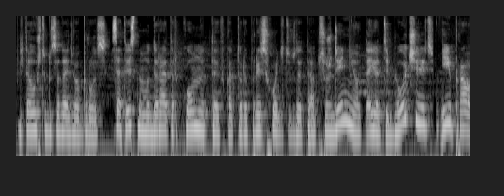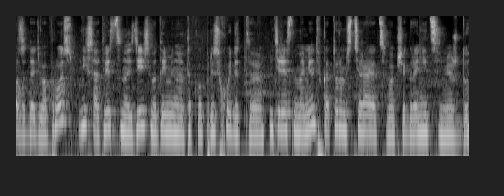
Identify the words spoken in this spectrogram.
для того, чтобы задать вопрос. Соответственно, модератор комнаты, в которой происходит вот это обсуждение, дает тебе очередь и право задать вопрос. И, соответственно, здесь вот именно такой происходит э, интересный момент, в котором стираются вообще границы между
